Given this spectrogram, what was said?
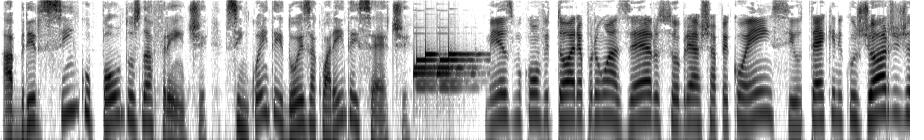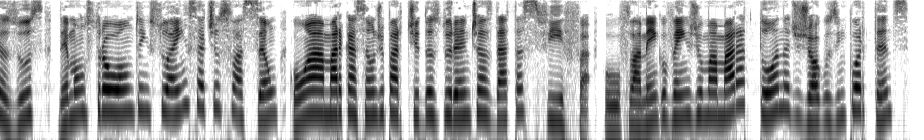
abrir cinco pontos na frente, 52 a 47. Mesmo com vitória por 1 a 0 sobre a Chapecoense, o técnico Jorge Jesus demonstrou ontem sua insatisfação com a marcação de partidas durante as datas FIFA. O Flamengo vem de uma maratona de jogos importantes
